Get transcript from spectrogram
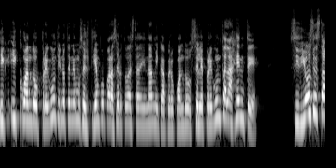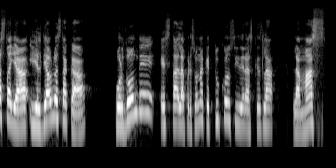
Y, cuando pregunta, y no tenemos el tiempo para hacer toda esta dinámica, pero cuando se le pregunta a la gente, si Dios está hasta allá y el diablo está acá, ¿por dónde está la persona que tú consideras que es la, más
